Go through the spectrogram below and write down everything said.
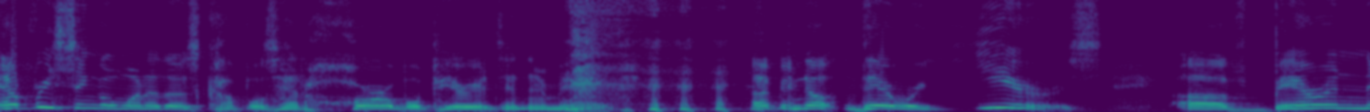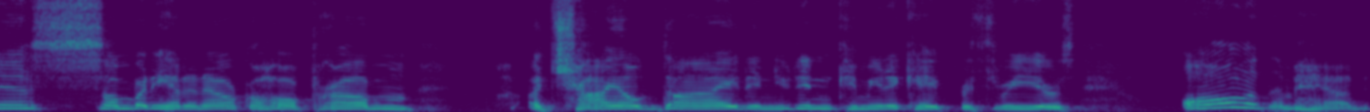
every single one of those couples had horrible periods in their marriage. I mean, no, there were years of barrenness, somebody had an alcohol problem, a child died, and you didn't communicate for three years. All of them had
